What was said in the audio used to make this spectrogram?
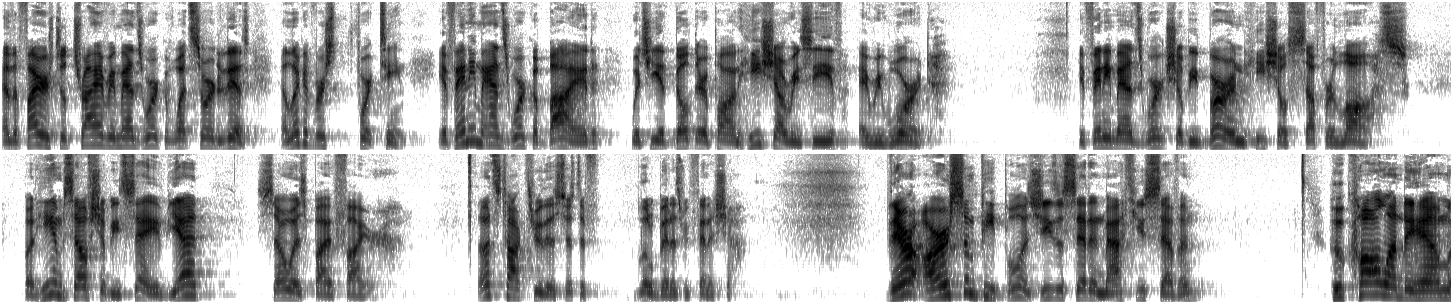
and the fire shall try every man's work of what sort it is. Now look at verse 14. If any man's work abide, which he hath built thereupon, he shall receive a reward. If any man's work shall be burned, he shall suffer loss. But he himself shall be saved, yet so as by fire. Now let's talk through this just a little bit as we finish up. There are some people, as Jesus said in Matthew 7, who call unto him,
